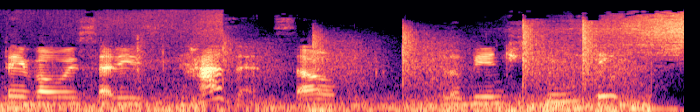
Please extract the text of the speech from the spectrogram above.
they've always said he hasn't, so it'll be interesting to see.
